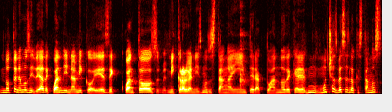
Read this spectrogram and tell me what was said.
no tenemos idea de cuán dinámico es, de cuántos microorganismos están ahí interactuando, de que muchas veces lo que estamos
